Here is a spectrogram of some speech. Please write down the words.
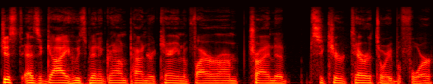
just as a guy who's been a ground pounder carrying a firearm trying to secure territory before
